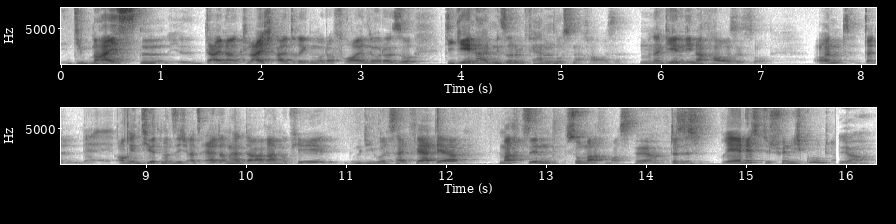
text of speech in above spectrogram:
die meisten deiner Gleichaltrigen oder Freunde oder so, die gehen halt mit so einem Fernbus nach Hause. Und dann gehen die nach Hause so. Und dann äh, orientiert man sich als Eltern halt daran, okay, um die Uhrzeit fährt der, macht Sinn, so machen wir's. Ja. Das ist realistisch, finde ich gut. Ja,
